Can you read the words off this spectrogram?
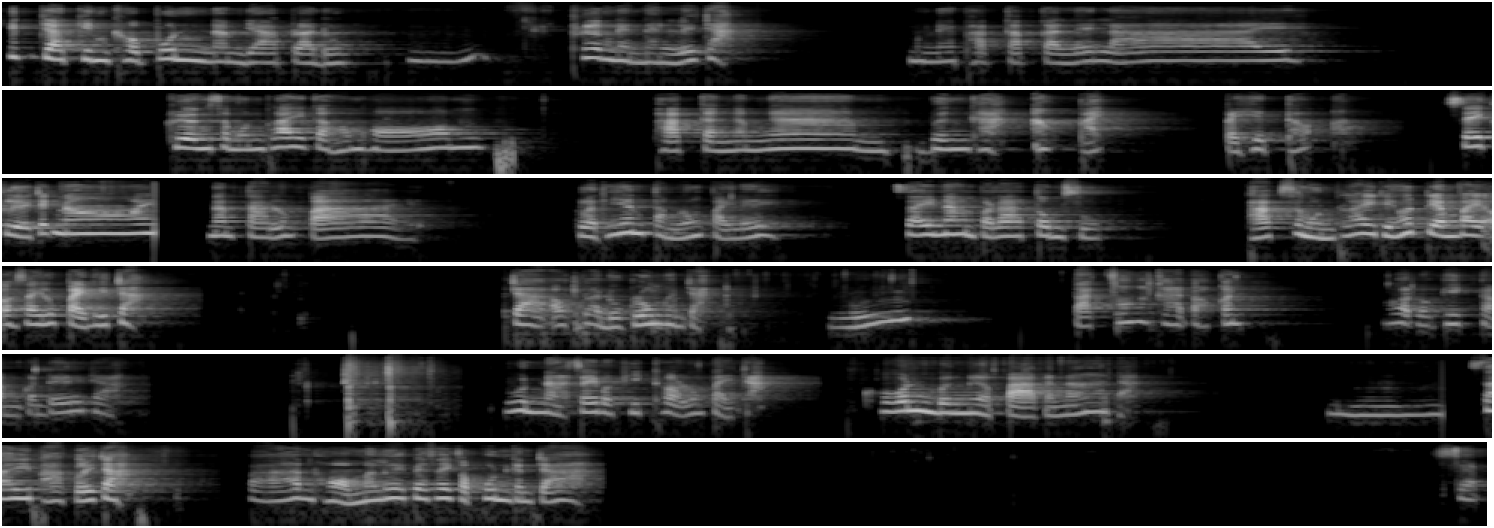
คิดอยากินข้าวปุ้นน้ำยาปลาดุกเครื่องแน่นๆเลยจ้ะ มึงแน่ผักกับกันหลายๆเครื่องสมุนไพรกับหอมๆผักกับงามๆเบิ่งค่ะ เอาไป ไปเฮ็ดเถาะใส่เกลือจักน้อย น้ำตาลลงไป กระเทียมต่ำลงไปเลย ใส่น้ำปลาต้มสุก ผักสมุนไพรที่เราเตรียมไว้เอาใส่ลงไปเลยจ้ะจ้าเอาปลาดุกลงกันจ้ะวืบตักฟองอากาศออกกันทอดบักพริกต่ำกันเด้อจ้ะวุ่นน่ะใส่บักพริกทอดลงไปจ้ะคนเบิ่งเนื้อปลากันนะจ้ะอืมใส่ผักเลยจ้ะปลาหั่นหอมมาเลยไปใส่กับปุ้นกันจ้า แซ่บ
